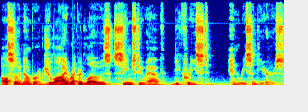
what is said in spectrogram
Also, number of July record lows seems to have decreased in recent years.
